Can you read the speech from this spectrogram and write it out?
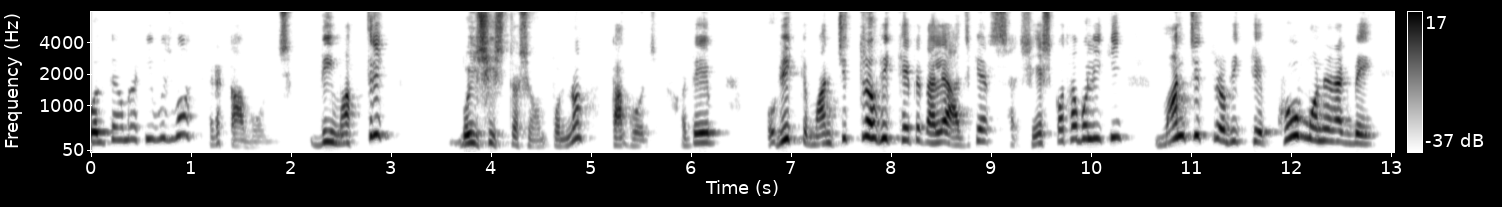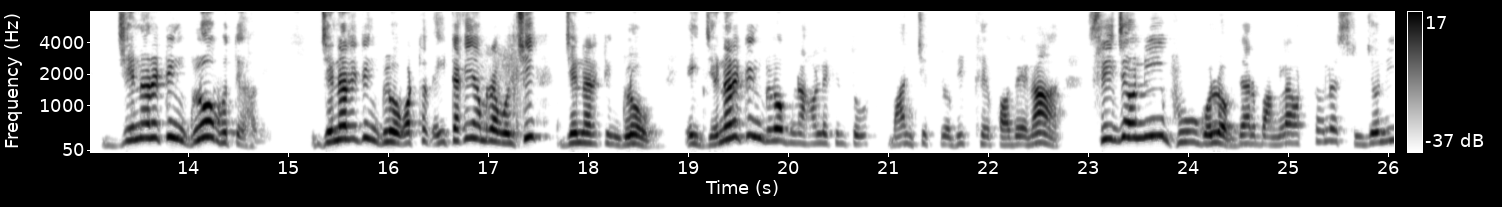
বলতে আমরা কি বুঝব? একটা কাগজ, দ্বিমাত্রিক বৈশিষ্ট্য সম্পন্ন কাগজ। অতএব অভিক্ষেপ মানচিত্র অভিক্ষেপে তাহলে আজকে শেষ কথা বলি কি? মানচিত্র অভিক্ষেপ খুব মনে রাখবে জেনারেটিং গ্লোব হতে হবে। জেনারেটিং গ্লোব অর্থাৎ এইটাকেই আমরা বলছি জেনারেটিং গ্লোব এই জেনারেটিং গ্লোব না হলে কিন্তু মানচিত্র বিক্ষেপ হবে না। সৃজনী ভূগোলক যার বাংলা অর্থ হলো সৃজনী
